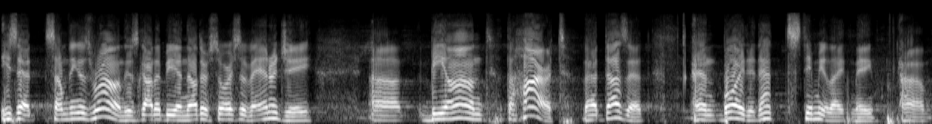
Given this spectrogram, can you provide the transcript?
he said, something is wrong. There's got to be another source of energy uh, beyond the heart that does it. And boy, did that stimulate me um,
